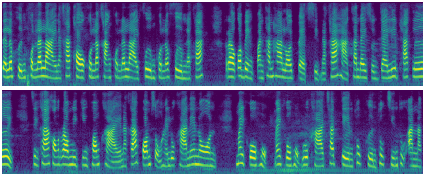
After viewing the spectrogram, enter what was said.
แต่ละผืนคนละลายนะคะ ทอคนละครั้งคนละลายฟืมคนละฟืมนะคะ เราก็แบ่งปันท่าน 580 นะคะ หากท่านใดสนใจรีบทักเลย สินค้าของเรามีกิ่งพร้อมขายนะคะ พร้อมส่งให้ลูกค้าแน่นอน ไม่โกหก ไม่โกหกลูกค้าชัดเจนทุกผืนทุกชิ้นทุกอันนะ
